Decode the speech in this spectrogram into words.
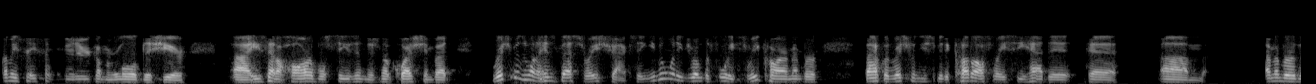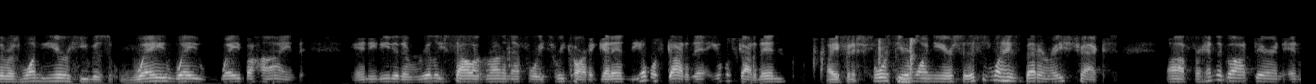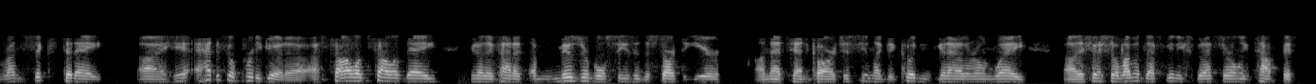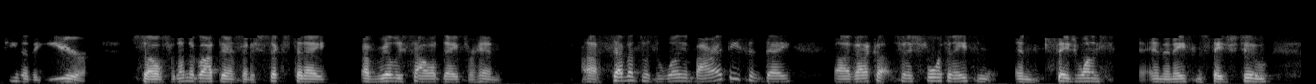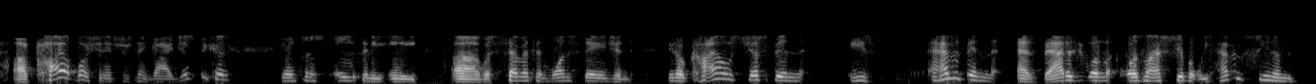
Let me say something about Aric Almirola this year. Uh, he's had a horrible season, there's no question, but Richmond's one of his best racetracks. Even when he drove the 43 car, I remember back when Richmond used to be the cutoff race, he had to, to um, I remember there was one year he was way, way, way behind, and he needed a really solid run in that 43 car to get in. He almost got it in. He almost got it in. Uh, he finished fourth year one year, so this is one of his better racetracks. Uh, for him to go out there and, and run six today, uh, he had to feel pretty good. Uh, a solid, solid day. You know, they've had a, a miserable season to start the year on that 10 car. It just seemed like they couldn't get out of their own way. Uh, they finished 11th at Phoenix, but that's their only top 15 of the year. So for them to go out there and finish sixth today, a really solid day for him. Uh, seventh was William Byron, a decent day. Uh, got a finished fourth and eighth in, in stage one and, and then eighth in stage two. Uh, Kyle Busch, an interesting guy, just because you know he finished eighth and he, and he uh, was seventh in one stage, and you know Kyle's just been he's hasn't been as bad as he was last year, but we haven't seen him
